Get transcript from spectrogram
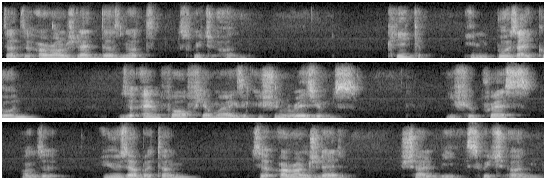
that the orange LED does not switch on. Click in pause icon, the M4 firmware execution resumes. If you press on the user button, the orange LED shall be switched on.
